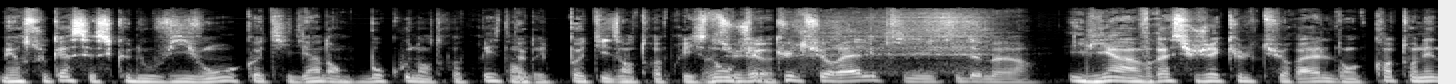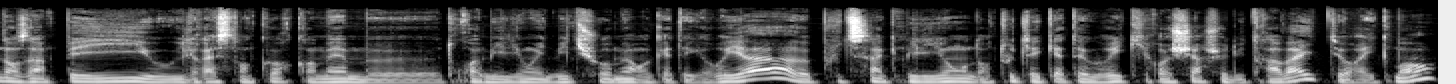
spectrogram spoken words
mais en tout cas c'est ce que nous vivons au quotidien dans beaucoup beaucoup d'entreprises, dans des petites entreprises. Un sujet euh, culturel qui, qui, demeure. Il y a un vrai sujet culturel. Donc, quand on est dans un pays où il reste encore quand même 3 euh, millions et demi de chômeurs en catégorie A, euh, plus de 5 millions dans toutes les catégories qui recherchent du travail, théoriquement,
